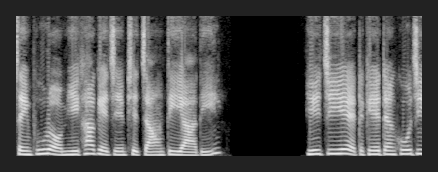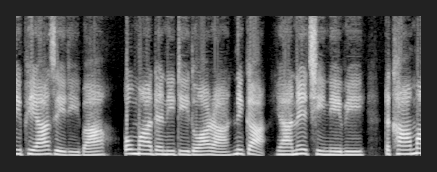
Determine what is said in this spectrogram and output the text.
စိန်ဖူးတော်မြေခခဲ့ခြင်းဖြစ်ကြောင်းသိရသည်ရေကြီးရဲ့တကယ်တန်ခိုးကြီးဖျားစီဒီပါပုံမာဒနီတီသွားတာနှစ်ကရာနဲ့ချီနေပြီးတခါမှ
